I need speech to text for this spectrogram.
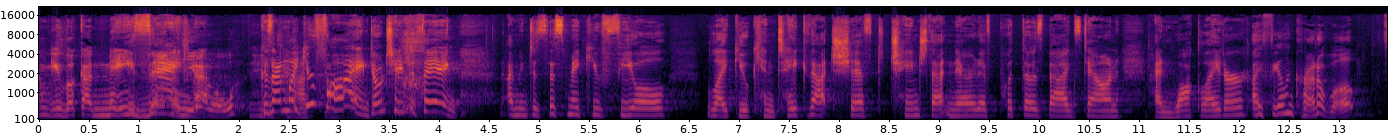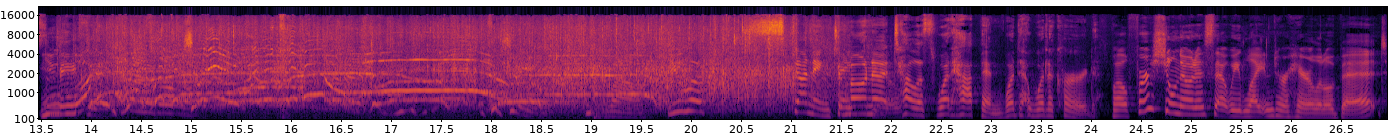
Wrong. You look amazing. Thank you. Because I'm like, you're fine. Don't change a thing. I mean, does this make you feel like you can take that shift, change that narrative, put those bags down, and walk lighter? I feel incredible. It's You amazing. look Wow. You look stunning. Thank tell us what happened. What what occurred? Well, first you'll notice that we lightened her hair a little bit.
